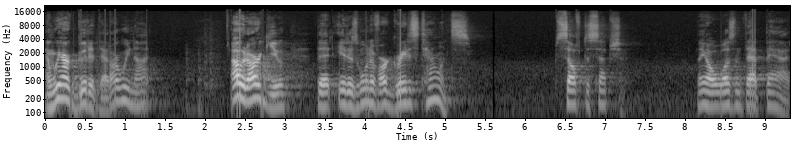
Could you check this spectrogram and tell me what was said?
and we are good at that, are we not? I would argue that it is one of our greatest talents self deception. They oh, it wasn't that bad.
